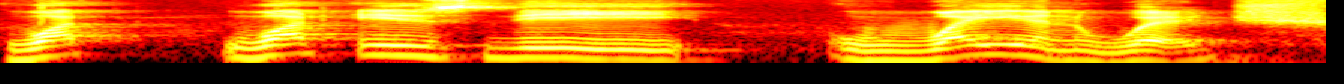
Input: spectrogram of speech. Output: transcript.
What, what is the way in which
